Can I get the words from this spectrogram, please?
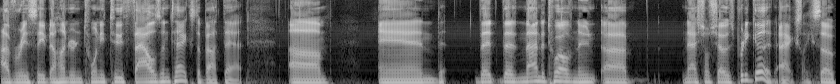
I've received 122,000 texts about that, um, and the the nine to 12 noon uh, national show is pretty good actually. So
